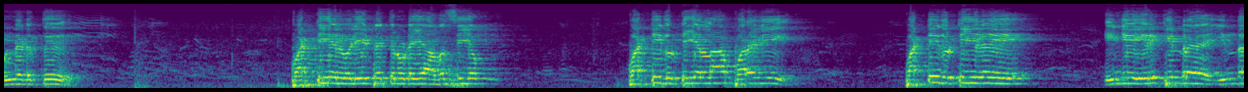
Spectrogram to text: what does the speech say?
முன்னெடுத்து பட்டியல் வெளியேற்றத்தினுடைய அவசியம் பட்டி தொட்டியெல்லாம் பரவி பட்டி தொட்டியிலே இங்கே இருக்கின்ற இந்த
